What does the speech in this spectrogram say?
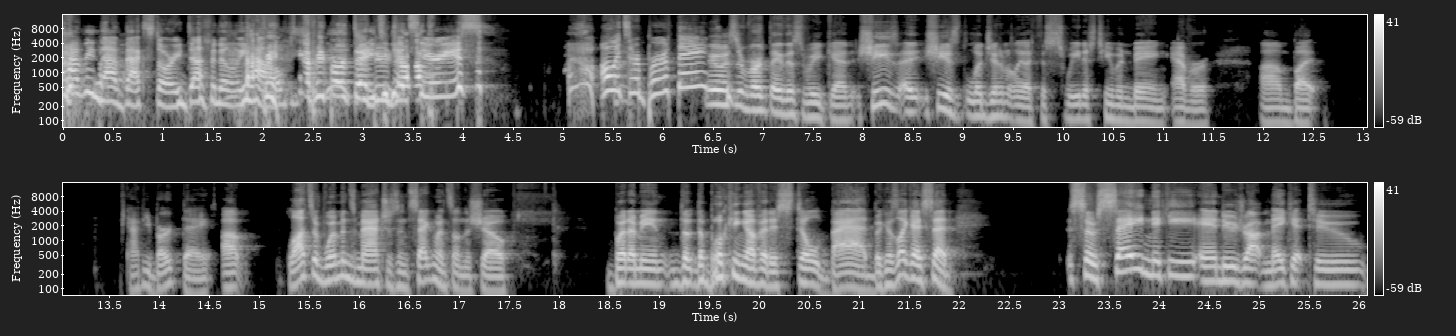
having that backstory definitely happy, helps. Happy birthday, ready to get serious. oh, it's her birthday. It was her birthday this weekend. She's uh, she is legitimately like the sweetest human being ever. Um, but happy birthday. Uh, lots of women's matches and segments on the show. But I mean, the the booking of it is still bad because, like I said, so say Nikki and Doudrop make it to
